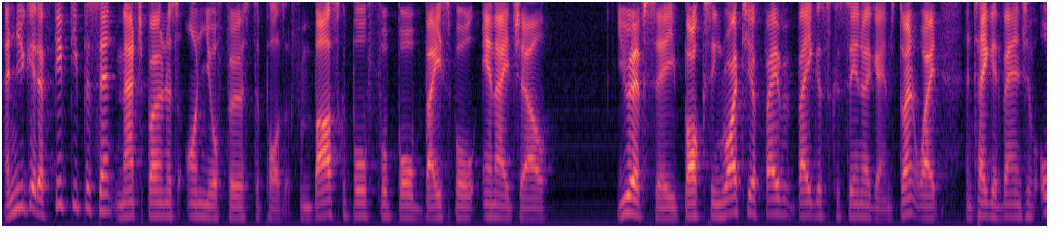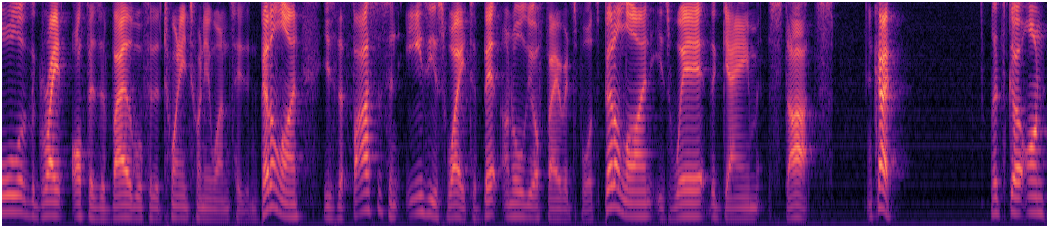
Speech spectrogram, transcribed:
and you get a 50% match bonus on your first deposit from basketball, football, baseball, NHL, UFC, boxing, right to your favorite Vegas casino games. Don't wait and take advantage of all of the great offers available for the 2021 season. BetOnline is the fastest and easiest way to bet on all your favorite sports. BetOnline is where the game starts. Okay, let's go on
